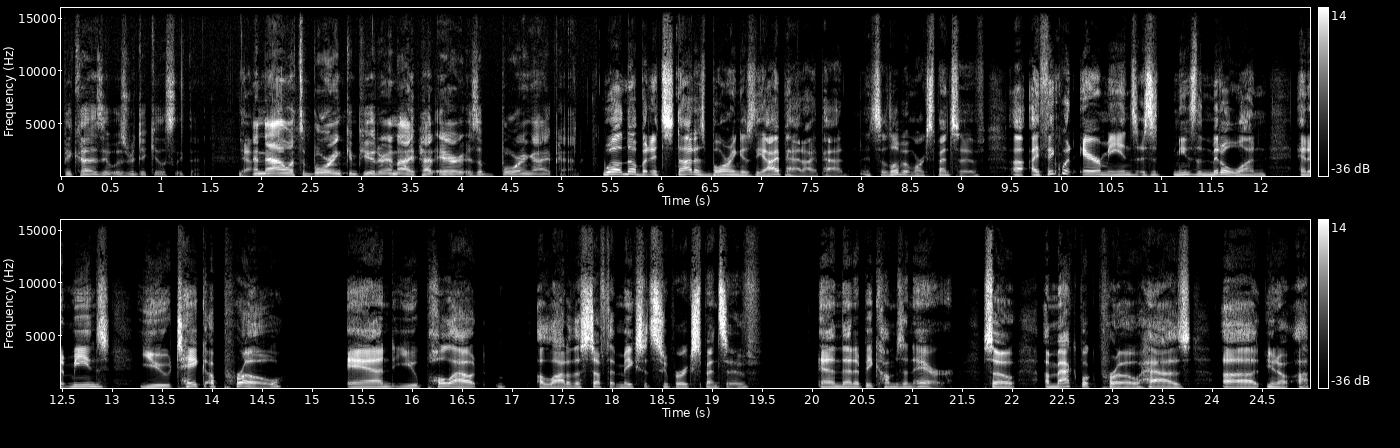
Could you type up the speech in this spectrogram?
because it was ridiculously thin. Yeah. And now it's a boring computer, and iPad Air is a boring iPad. Well, no, but it's not as boring as the iPad. iPad. It's a little bit more expensive. Uh, I think what Air means is it means the middle one, and it means you take a Pro and you pull out a lot of the stuff that makes it super expensive, and then it becomes an Air. So a MacBook Pro has, uh, you know, a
